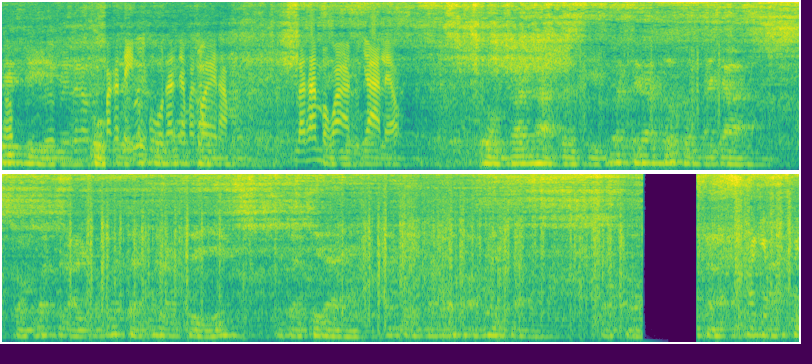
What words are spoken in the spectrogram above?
ครับ ปกติหลวงปู่ท่านจะไม่ค่อยให้ทำแล้วท่านบอกว่าอนุญาตแล้วองค์พระธาตุเดินหินวัชระโสพลนายาของวัดไตรของวัดจันทร์พระรังสีอาจารย์ที่ใดท่านเป็นมาขอให้ทำขอการ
